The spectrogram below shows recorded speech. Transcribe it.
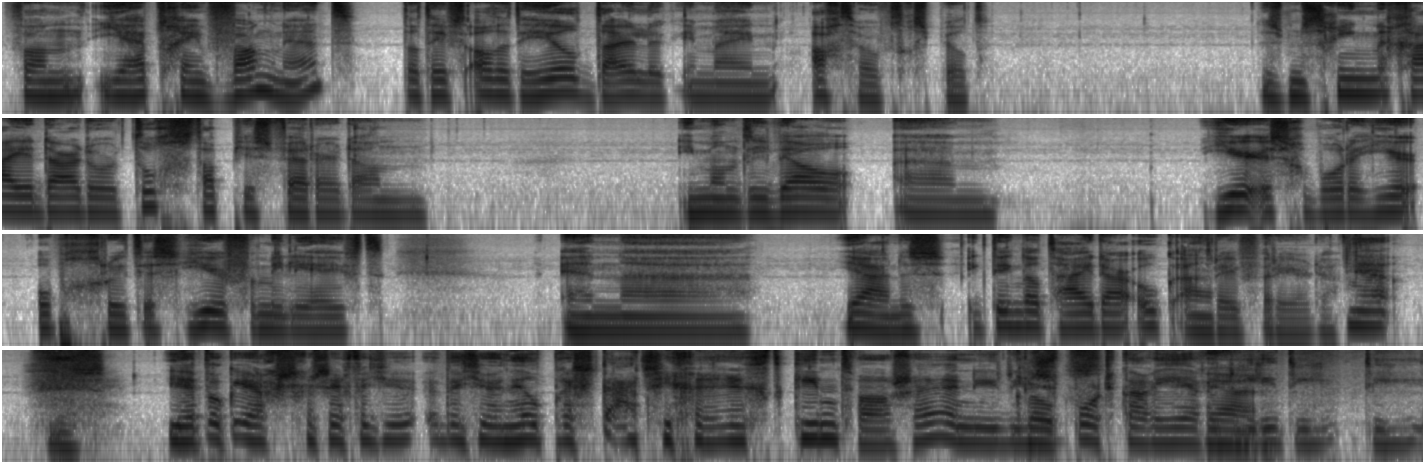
van je hebt geen vangnet, dat heeft altijd heel duidelijk in mijn achterhoofd gespeeld. Dus misschien ga je daardoor toch stapjes verder dan iemand die wel ehm, hier is geboren, hier opgegroeid is, hier familie heeft. En eh, ja, dus ik denk dat hij daar ook aan refereerde. Ja. Dus Je hebt ook ergens gezegd dat je, dat je een heel prestatiegericht kind was. Hè? En die, die Klopt. sportcarrière, Ja. die, die, die,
